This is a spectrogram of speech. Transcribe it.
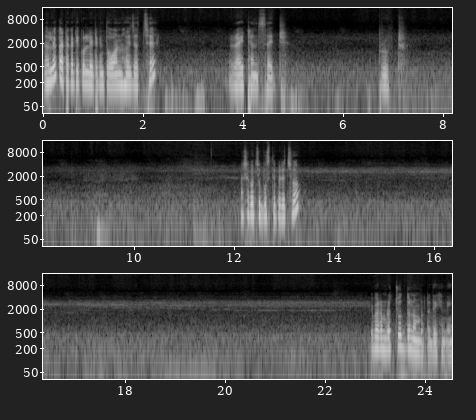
তাহলে কাটাকাটি করলে এটা কিন্তু অন হয়ে যাচ্ছে। রাইট হ্যান্ড সাইড প্রুভড আশা করছি বুঝতে পেরেছ। এবার আমরা চোদ্দ নম্বরটা দেখে নিই।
